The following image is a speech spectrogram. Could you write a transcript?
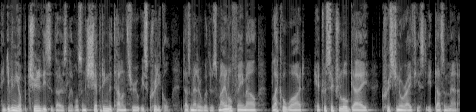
And giving the opportunities at those levels and shepherding the talent through is critical. It doesn't matter whether it's male or female, black or white, heterosexual or gay, Christian or atheist, it doesn't matter.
